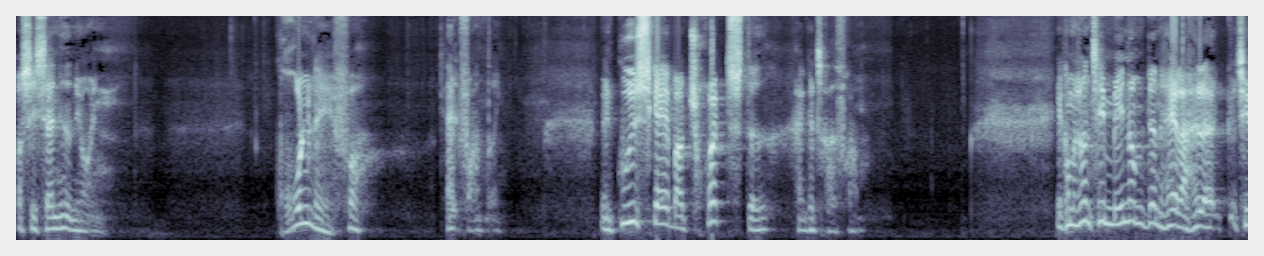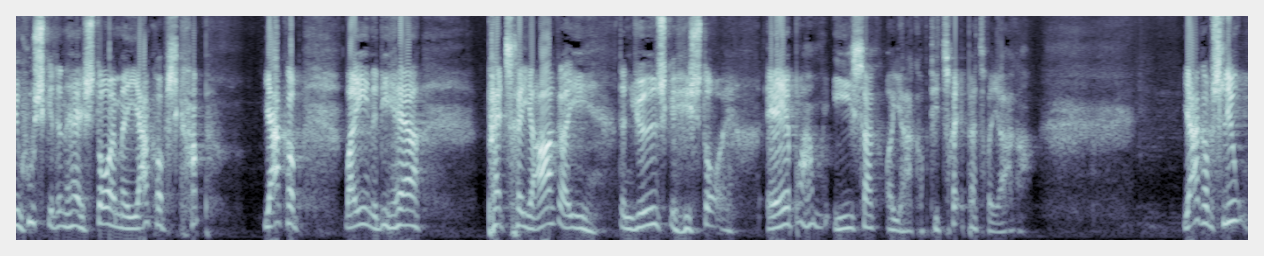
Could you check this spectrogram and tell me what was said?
og se sandheden i øjnene. Grundlag for al forandring. Men Gud skaber et trygt sted, han kan træde frem. Jeg kommer sådan til at minde om den her, eller til at huske den her historie med Jakobs kamp. Jakob var en af de her patriarker i den jødiske historie. Abraham, Isak og Jakob, de tre patriarker. Jakobs liv,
